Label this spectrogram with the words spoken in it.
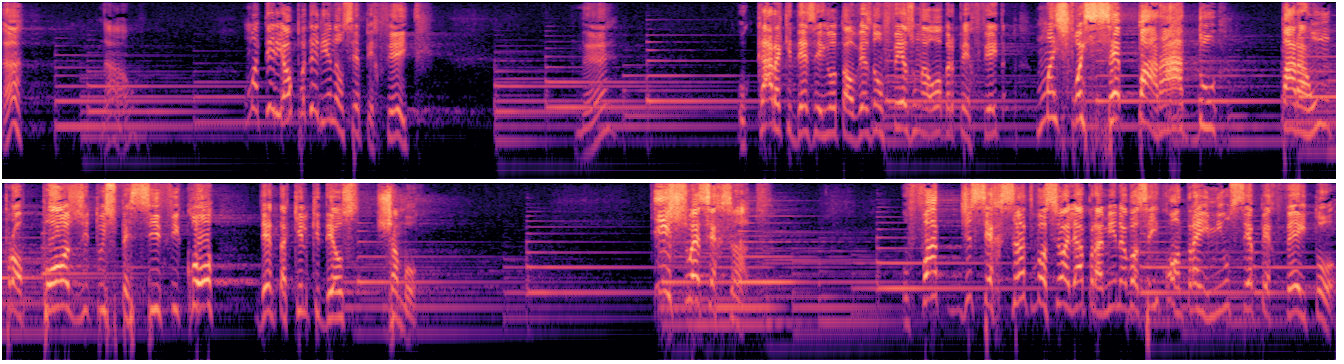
Hã? Não. O material poderia não ser perfeito, né? O cara que desenhou talvez não fez uma obra perfeita, mas foi separado para um propósito específico dentro daquilo que Deus chamou. Isso é ser santo. O fato de ser santo, você olhar para mim, não é você encontrar em mim um ser perfeito,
